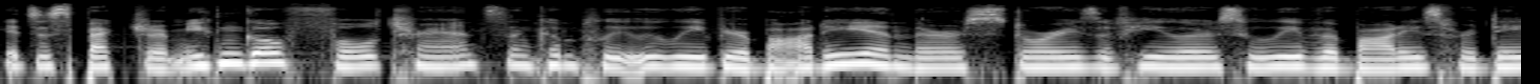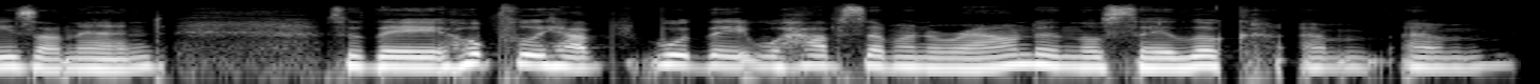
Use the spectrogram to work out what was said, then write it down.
It's a spectrum. You can go full trance and completely leave your body, and there are stories of healers who leave their bodies for days on end. So they hopefully have well, they will have someone around, and they'll say, "Look, I'm I'm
